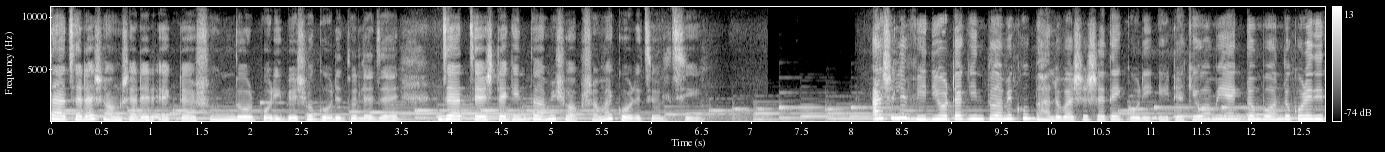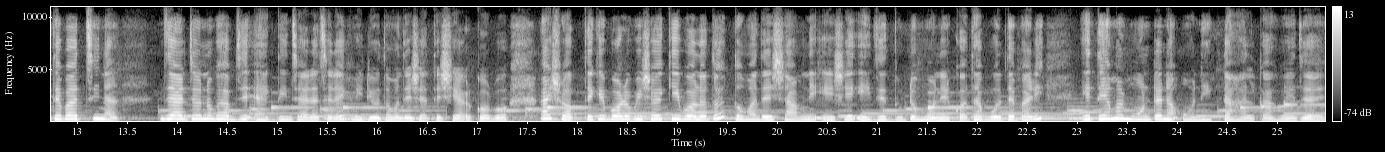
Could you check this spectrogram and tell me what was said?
তাছাড়া সংসারের একটা সুন্দর পরিবেশও গড়ে তোলা যায়, যার চেষ্টা কিন্তু আমি সবসময় করে চলছি। আসলে ভিডিওটা কিন্তু আমি খুব ভালোবাসার সাথেই করি, এটাকেও আমি একদম বন্ধ করে দিতে পারছি না। যার জন্য ভাবছি একদিন ছাড়া ছাড়াই ভিডিও তোমাদের সাথে শেয়ার করব। আর সব থেকে বড় বিষয় কি বলো তো তোমাদের সামনে এসে এই যে দুটো মনের কথা বলতে পারি, এতে আমার মনটা না অনেকটা হালকা হয়ে যায়।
